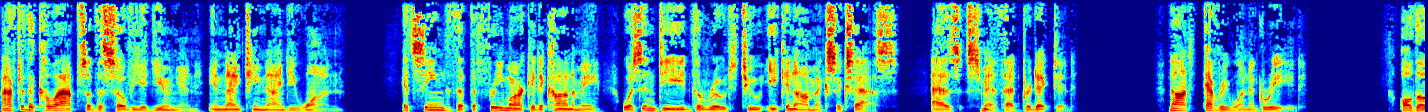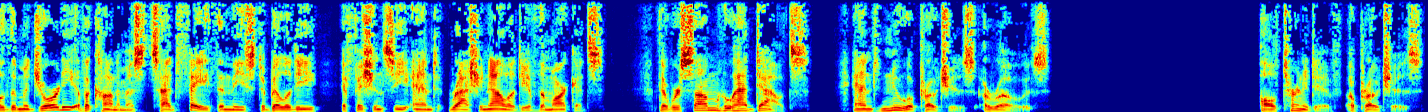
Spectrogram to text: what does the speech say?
After the collapse of the Soviet Union in 1991, it seemed that the free market economy was indeed the route to economic success, as Smith had predicted. Not everyone agreed. Although the majority of economists had faith in the stability, efficiency, and rationality of the markets, there were some who had doubts, and new approaches arose. Alternative Approaches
